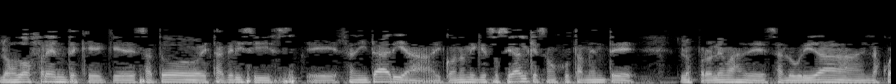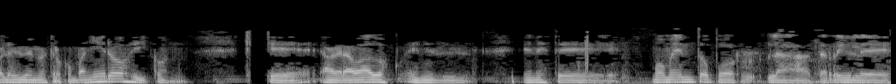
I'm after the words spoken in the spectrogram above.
los dos frentes que, que desató esta crisis eh, sanitaria, económica y social, que son justamente los problemas de salubridad en los cuales viven nuestros compañeros y con que agravados en el en este momento por la terrible eh,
